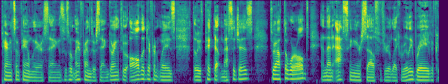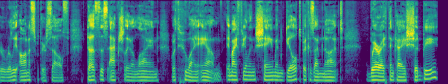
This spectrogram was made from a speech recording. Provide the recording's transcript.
parents and family are saying? Is this what my friends are saying? Going through all the different ways that we've picked up messages throughout the world, and then asking yourself if you're like really brave, if you're really honest with yourself, does this actually align with who I am? Am I feeling shame and guilt because I'm not where I think I should be,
